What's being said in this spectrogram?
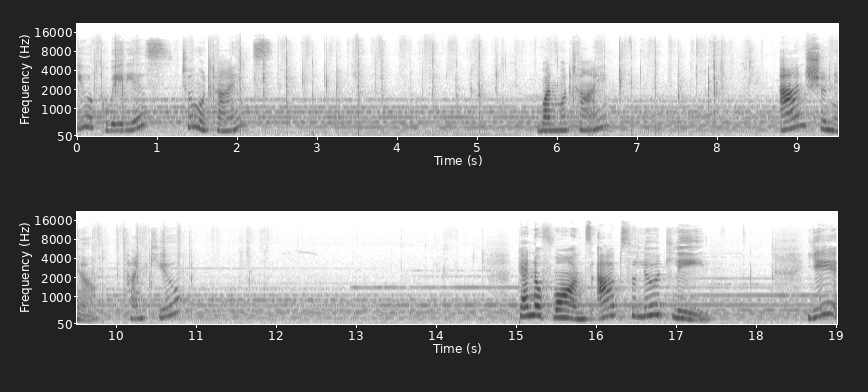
you Aquarius two more times one more time and शून्य thank you ten of wands absolutely ये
